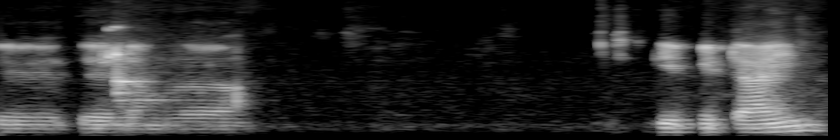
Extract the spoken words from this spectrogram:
Okay, then uh, just give me time.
